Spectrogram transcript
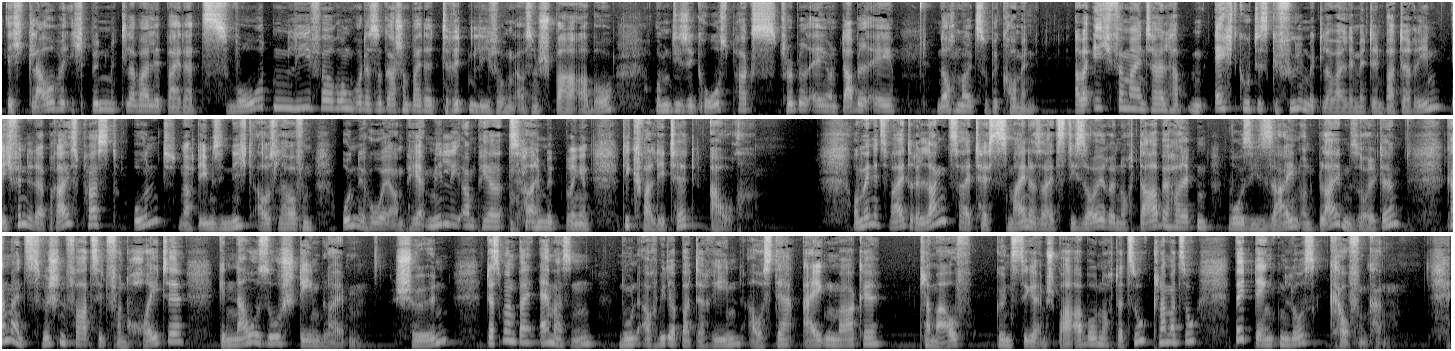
ich glaube, ich bin mittlerweile bei der zweiten Lieferung oder sogar schon bei der dritten Lieferung aus dem Sparabo, um diese Großpacks AAA und AA nochmal zu bekommen. Aber ich für meinen Teil habe ein echt gutes Gefühl mittlerweile mit den Batterien. Ich finde, der Preis passt und, nachdem sie nicht auslaufen und eine hohe Ampere, Milliampere-Zahl mitbringen, die Qualität auch. Und wenn jetzt weitere Langzeittests meinerseits die Säure noch da behalten, wo sie sein und bleiben sollte, kann mein Zwischenfazit von heute genauso stehen bleiben. Schön, dass man bei Amazon nun auch wieder Batterien aus der Eigenmarke, Klammer auf, günstiger im Sparabo noch dazu, Klammer zu, bedenkenlos kaufen kann.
